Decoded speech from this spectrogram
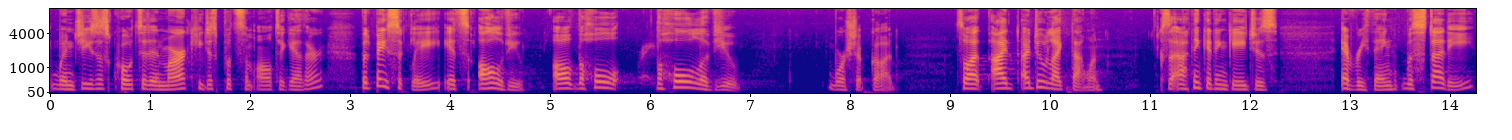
when Jesus quotes it in Mark, he just puts them all together. But basically, it's all of you, all the whole. The the whole of you worship God. So I, I, I do like that one because I think it engages everything. With study,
